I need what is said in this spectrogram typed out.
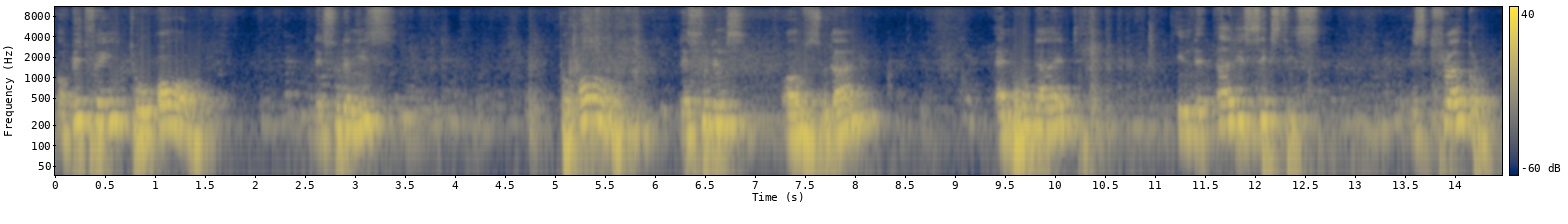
obituary to all the Sudanese, to all the students of Sudan, and who died in the early 60s, struggle.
